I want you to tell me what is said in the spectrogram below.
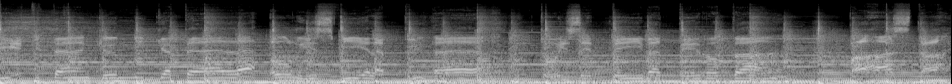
Mietitäänkö mikä täällä olis vielä pyhää, kun toiset eivät erota pahasta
